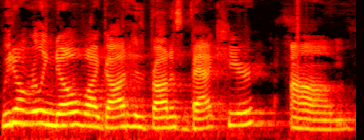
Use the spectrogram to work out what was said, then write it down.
We don't really know why God has brought us back here. Um,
